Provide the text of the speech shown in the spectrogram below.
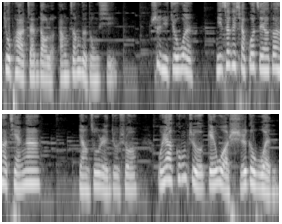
就怕沾到了肮脏的东西。侍女就问：“你这个小锅子要多少钱啊？”养猪人就说：“我要公主给我十个吻。”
